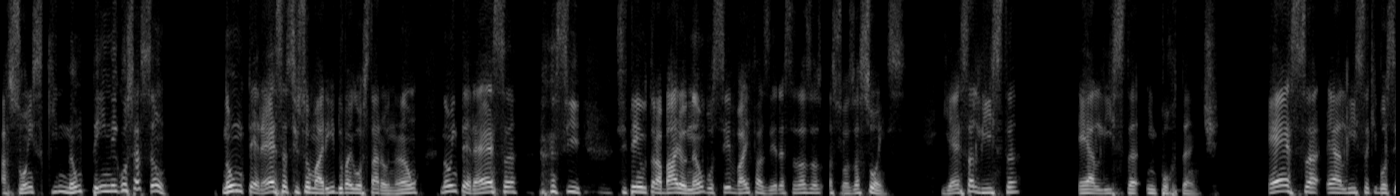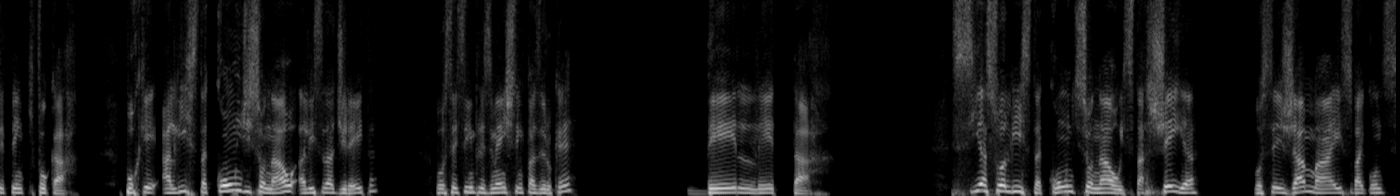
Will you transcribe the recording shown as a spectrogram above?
ações que não tem negociação. Não interessa se seu marido vai gostar ou não, não interessa se, se tem o trabalho ou não, você vai fazer essas as suas ações. E essa lista é a lista importante. Essa é a lista que você tem que focar. Porque a lista condicional, a lista da direita, você simplesmente tem que fazer o quê? Deletar. Se a sua lista condicional está cheia, você jamais vai cons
